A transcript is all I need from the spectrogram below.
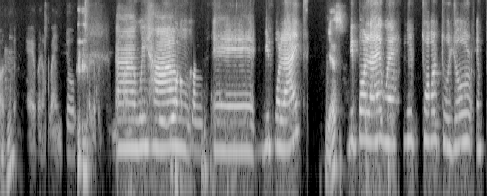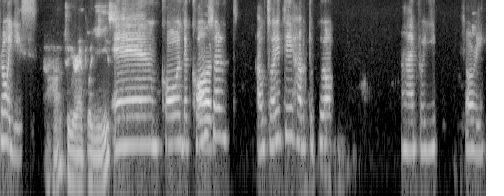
Mhm. Uh, we have uh, be polite. Yes, Be polite when you talk to your employees uh-huh. to your employees. and call the concert authority have to call uh, employee. Sorry.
